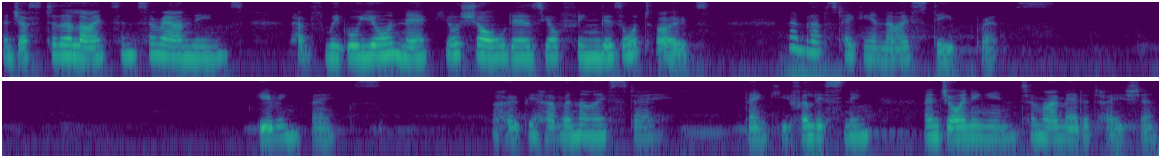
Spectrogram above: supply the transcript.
adjust to the lights and surroundings. Perhaps wiggle your neck, your shoulders, your fingers or toes. And perhaps taking a nice deep giving thanks. I hope you have a nice day. Thank you for listening and joining in to my meditation.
